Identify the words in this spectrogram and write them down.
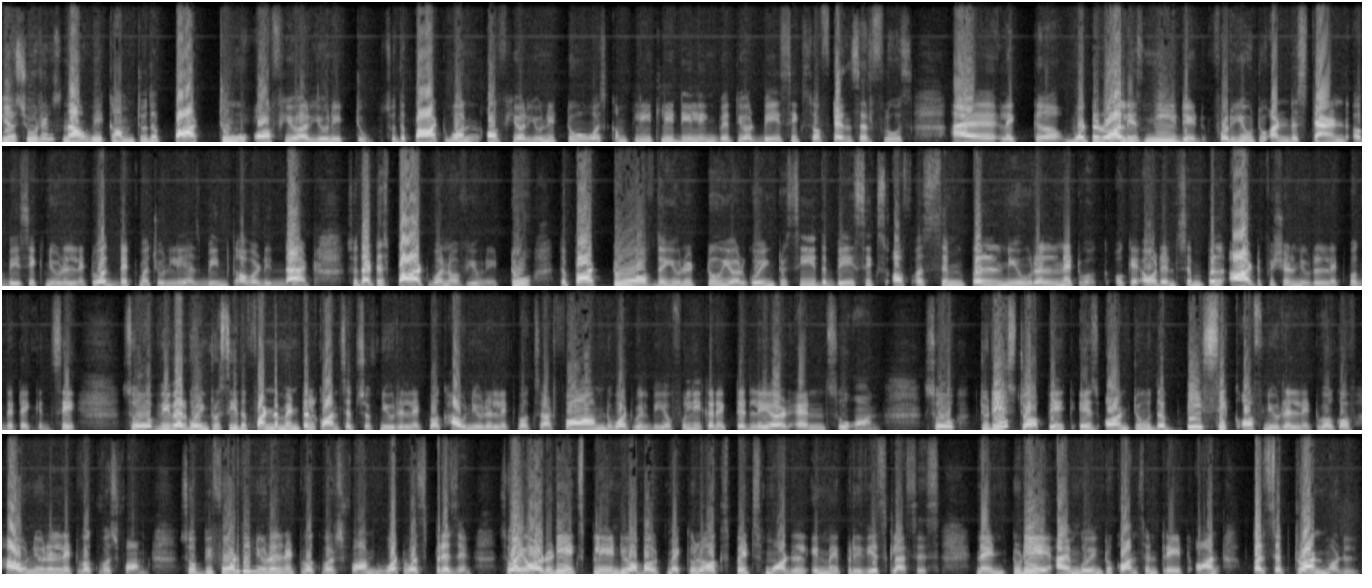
Dear students, now we come to the part 2 of your unit 2. So, the part 1 of your unit 2 was completely dealing with your basics of tensor flows. I like uh, what all is needed for you to understand a basic neural network that much only has been covered in that. So, that is part 1 of unit 2. The part 2 of the unit 2 you are going to see the basics of a simple neural network okay or a simple artificial neural network that I can say. So, we were going to see the fundamental concepts of neural network, how neural networks are formed, what will be a fully connected layer and so on. So, today's topic is on to the basic of neural network of how neural network was formed. So, before the neural network was formed, what was present? So, I already explained you about McCulloch-Pitts model in my previous classes. And today I am going to concentrate on perceptron model.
